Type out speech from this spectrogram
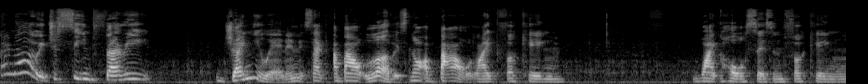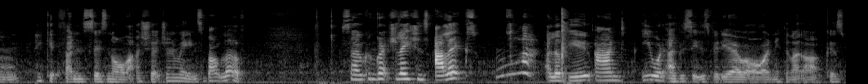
I don't know, it just seemed very genuine and it's like about love. It's not about like fucking white horses and fucking picket fences and all that shit. Do you know what I mean? It's about love. So congratulations, Alex. I love you. And you won't ever see this video or anything like that because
